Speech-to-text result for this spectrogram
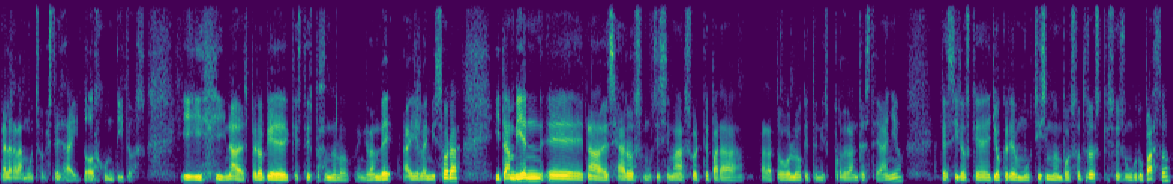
me alegra mucho que estéis ahí todos juntitos. Y, y nada, espero que, estéis pasándolo en grande ahí en la emisora y también eh, nada, desearos muchísima suerte para, para todo lo que tenéis por delante este año. Deciros que yo creo muchísimo en vosotros, que sois un grupazo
